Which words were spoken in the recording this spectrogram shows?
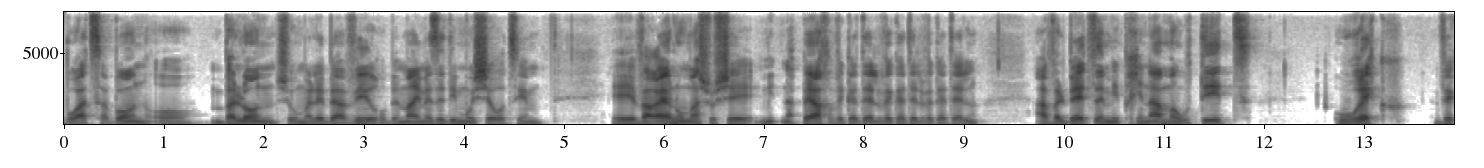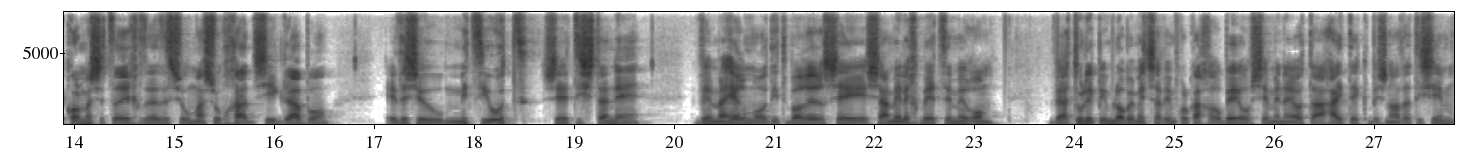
בועת סבון, או בלון שהוא מלא באוויר, או במים, איזה דימוי שרוצים. אה, והרעיון הוא משהו שמתנפח וגדל וגדל וגדל, אבל בעצם מבחינה מהותית, הוא ריק. וכל מה שצריך זה איזשהו משהו חד שיגע בו, איזושהי מציאות שתשתנה, ומהר מאוד התברר ש, שהמלך בעצם עירום. והטוליפים לא באמת שווים כל כך הרבה, או שמניות ההייטק בשנות ה-90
